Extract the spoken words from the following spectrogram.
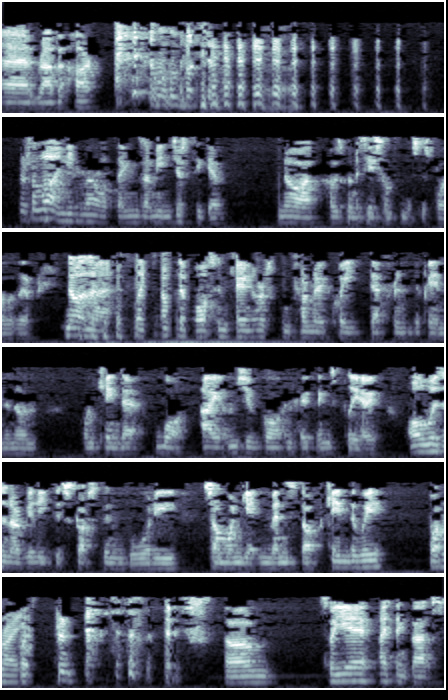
uh, rabbit heart. Will not survive. There's a lot of neat little things. I mean, just to give. No, I, I was going to say something that's a spoiler there. No, no, like some of the boss encounters can turn out quite different depending on on kind of what items you've got and how things play out. Always in a really disgusting, gory, someone getting minced up kind of way, but Right. but um, so yeah, I think that's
